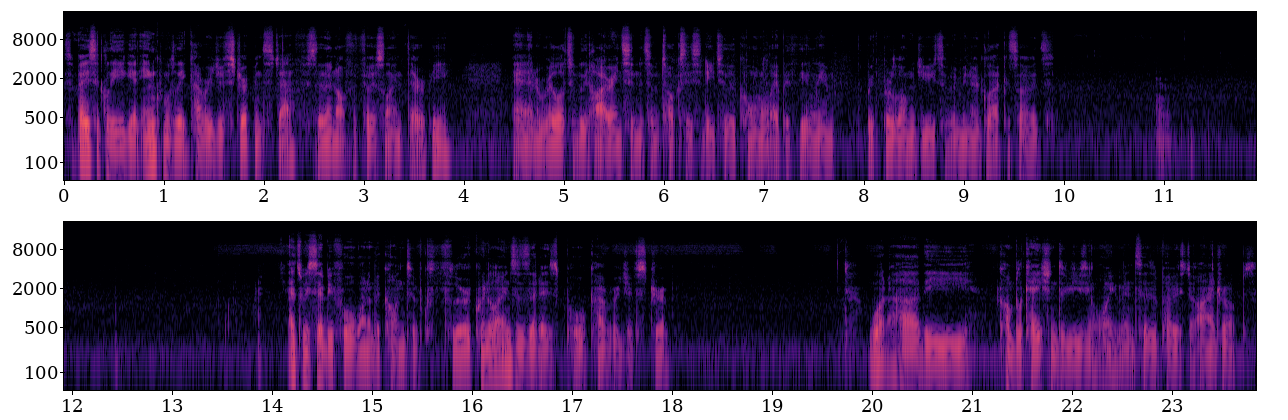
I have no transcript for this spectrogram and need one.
So basically, you get incomplete coverage of strep and staph, so they're not for first line therapy, and a relatively higher incidence of toxicity to the corneal epithelium with prolonged use of aminoglycosides. As we said before, one of the cons of fluoroquinolones is that it has poor coverage of strep. What are the complications of using ointments as opposed to eye drops?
